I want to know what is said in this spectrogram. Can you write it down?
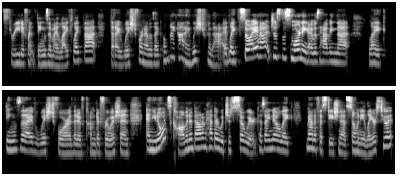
three different things in my life like that that I wished for. And I was like, oh my God, I wished for that. I like, so I had just this morning, I was having that like things that I've wished for that have come to fruition. And you know what's common about them, Heather, which is so weird because I know like manifestation has so many layers to it.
